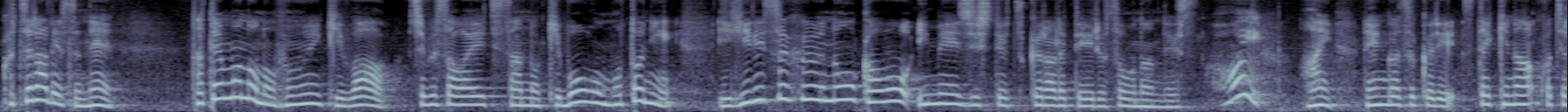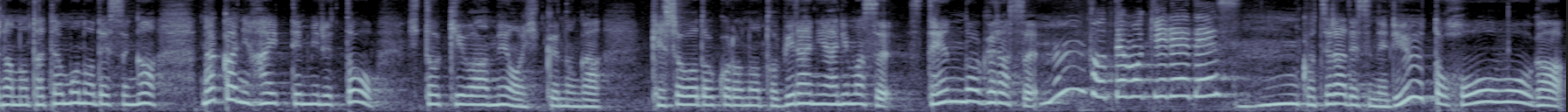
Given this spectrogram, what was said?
こちらですね建物の雰囲気は渋沢栄一さんの希望をもとにイギリス風農家をイメージして作られているそうなんです。はいはいレンガ造り素敵なこちらの建物ですが中に入ってみるとひときわ目を引くのが化粧どころの扉にありますステンドグラス。うんとても綺麗です。うんこちらですね竜と鳳凰が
